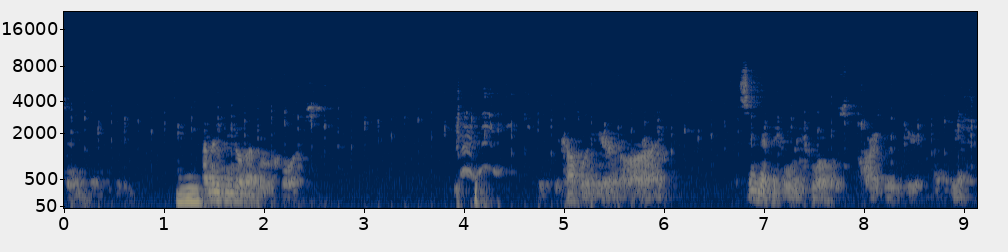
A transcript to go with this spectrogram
sin against thee. Mhm. How many of you know that little chorus? A couple of you, all right. Sing that before we close. All right, good, good. Yeah.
